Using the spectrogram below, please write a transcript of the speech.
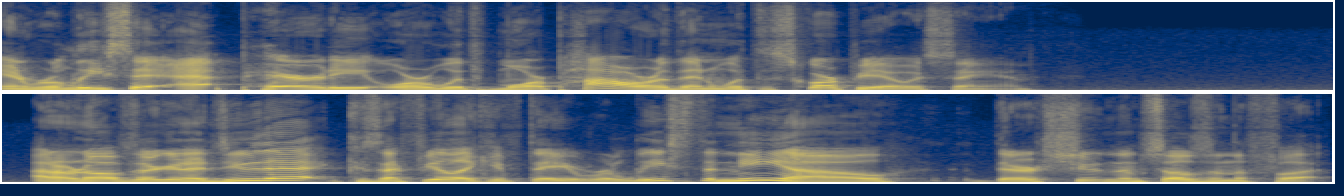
and release it at parity or with more power than what the Scorpio is saying. I don't know if they're going to do that because I feel like if they release the Neo, they're shooting themselves in the foot.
